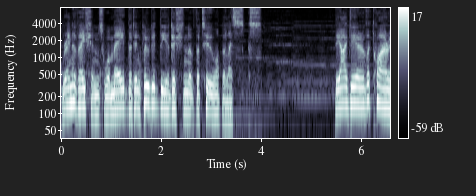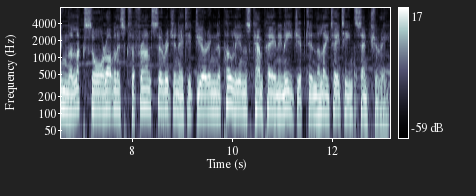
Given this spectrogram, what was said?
renovations were made that included the addition of the two obelisks. The idea of acquiring the Luxor obelisk for France originated during Napoleon's campaign in Egypt in the late 18th century.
